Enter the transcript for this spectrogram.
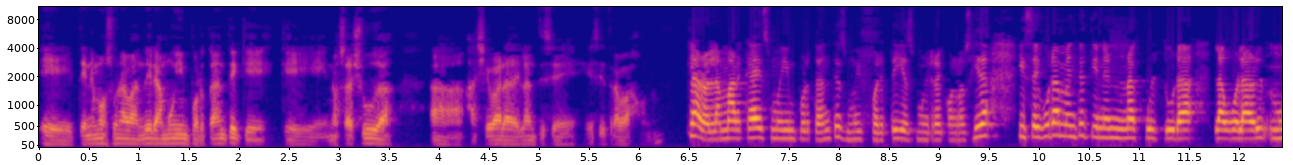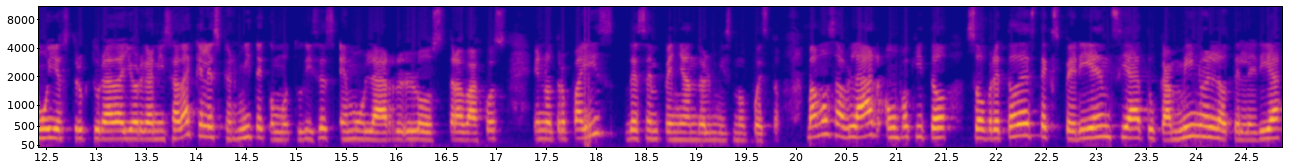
eh, tenemos una bandera muy importante que, nos ayuda a, llevar adelante ese, trabajo. Claro, la marca es muy importante, es muy fuerte y es muy reconocida y seguramente tienen una cultura laboral muy estructurada y organizada que les permite, como tú dices, emular los trabajos en otro país desempeñando el mismo puesto. Vamos a hablar un poquito sobre toda esta experiencia, tu camino en la hotelería,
